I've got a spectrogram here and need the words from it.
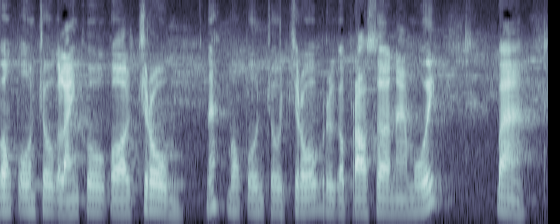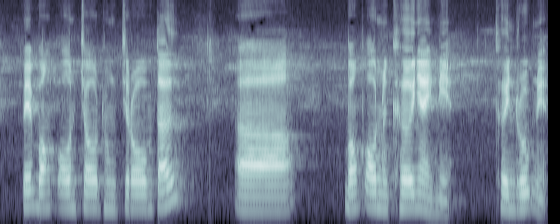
បងប្អូនចូលកន្លែង Google Chrome ណាបងប្អូនចូល Chrome ឬក៏ browser ណាមួយ បាទពេលបងប្អូនចូលក្នុង Chrome ទៅអឺបងប្អូននឹងឃើញហើយនេះឃើញរូបនេះ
